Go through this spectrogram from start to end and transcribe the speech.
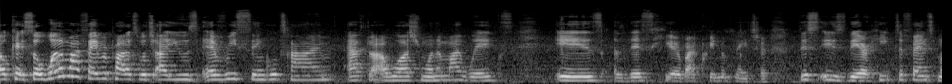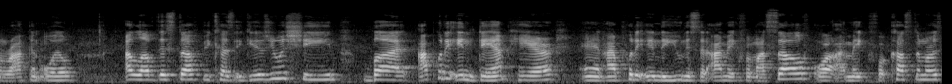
Okay, so one of my favorite products, which I use every single time after I wash one of my wigs, is this here by Cream of Nature. This is their Heat Defense Moroccan Oil. I love this stuff because it gives you a sheen, but I put it in damp hair and I put it in the units that I make for myself or I make for customers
